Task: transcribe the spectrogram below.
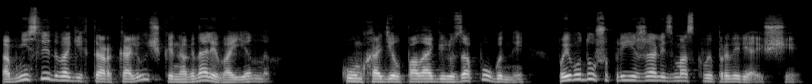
Обнесли два гектара колючкой, нагнали военных. Кум ходил по лагерю запуганный, по его душу приезжали из Москвы проверяющие.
